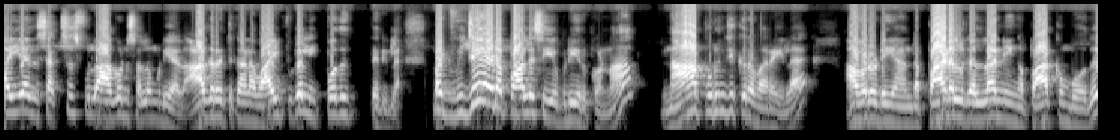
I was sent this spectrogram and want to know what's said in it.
ஆகி அது சக்ஸஸ்ஃபுல் ஆகும்னு சொல்ல முடியாது. ஆகிறதுக்கான வாய்ப்புகள் இப்போது தெரியல. பட் விஜயோட பாலிசி எப்படி இருக்கும்னா நான் புரிஞ்சுக்கிற வரையில அவருடைய அந்த பாடல்கள்லாம் நீங்கள் பார்க்கும்போது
